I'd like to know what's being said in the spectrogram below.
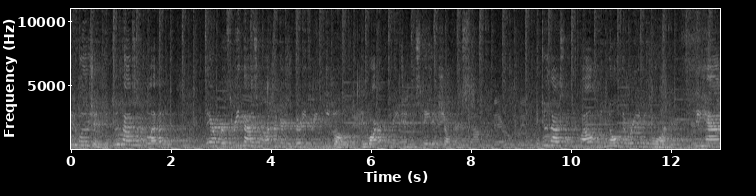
conclusion, in 2011, there were 3,133 people in Waterloo region who stayed at shelters. In 2012, we know there were even more. We had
